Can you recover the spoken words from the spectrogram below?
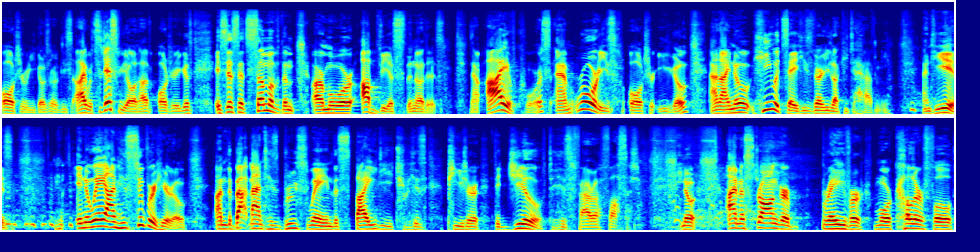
alter egos, or at least I would suggest we all have alter egos. It's just that some of them are more obvious than others. Now, I, of course, am Rory's alter ego, and I know he would say he's very lucky to have me. And he is. In a way, I'm his superhero. I'm the Batman to his Bruce Wayne, the Spidey to his Peter, the Jill to his Farrah Fawcett. No, I'm a stronger, braver, more colorful,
